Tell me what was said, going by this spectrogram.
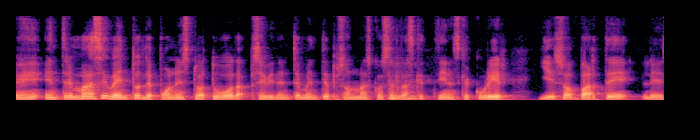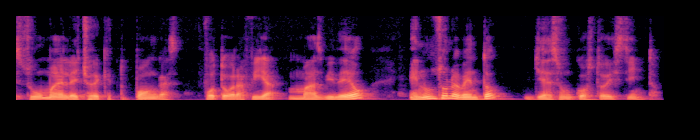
eh, entre más eventos le pones tú a tu boda, pues evidentemente pues son más cosas las que tienes que cubrir. Y eso aparte le suma el hecho de que tú pongas fotografía más video en un solo evento, ya es un costo distinto.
